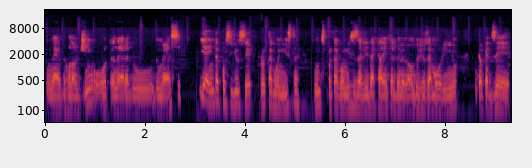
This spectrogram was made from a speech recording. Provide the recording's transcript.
na era do Ronaldinho, outra na era do, do Messi, e ainda conseguiu ser protagonista, um dos protagonistas ali daquela Inter de Milão do José Mourinho. Então, quer dizer,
